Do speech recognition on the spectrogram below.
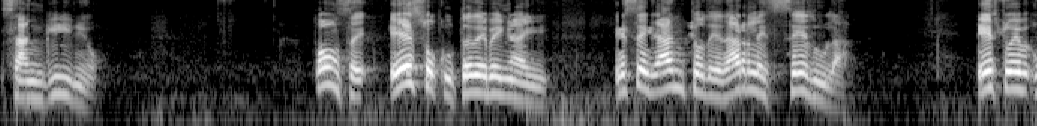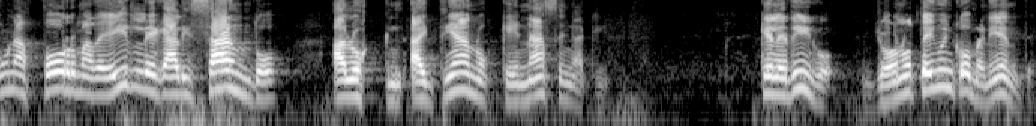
sanguíneo. Entonces, eso que ustedes ven ahí, ese gancho de darle cédula, eso es una forma de ir legalizando a los haitianos que nacen aquí. Que le digo, yo no tengo inconveniente,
